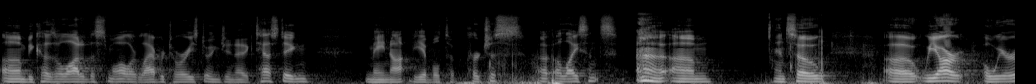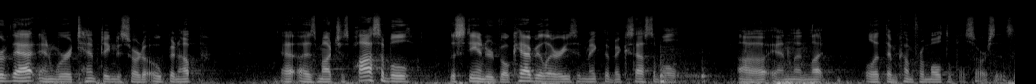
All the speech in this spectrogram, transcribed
um, because a lot of the smaller laboratories doing genetic testing may not be able to purchase a, a license. um, and so uh, we are aware of that and we're attempting to sort of open up as much as possible the standard vocabularies and make them accessible uh, and then let, let them come from multiple sources.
